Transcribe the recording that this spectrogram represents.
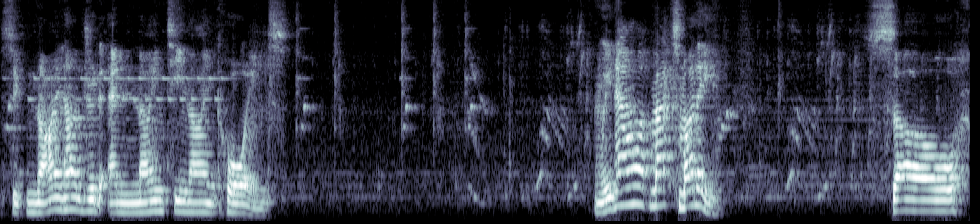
See, 999 coins. We now have max money. So,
